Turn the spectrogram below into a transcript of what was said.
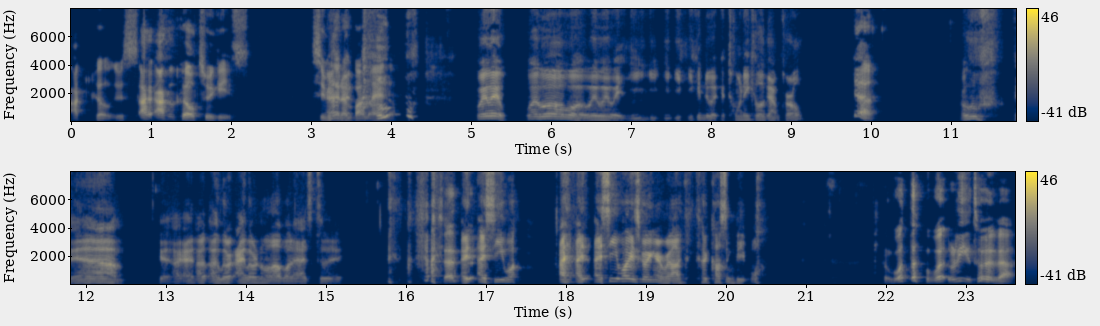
I could kill a goose. I I could kill two geese. See if they don't bite my hand off. Wait, wait, wait, wait, wait, wait, wait, wait. You, you, you can do like a 20 kilogram curl? Yeah. Oof, damn. Yeah, I, I, I learned I learned a lot about ads today. that... I, I see what I, I, I see why he's going around cussing people. What the what? What are you talking about?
